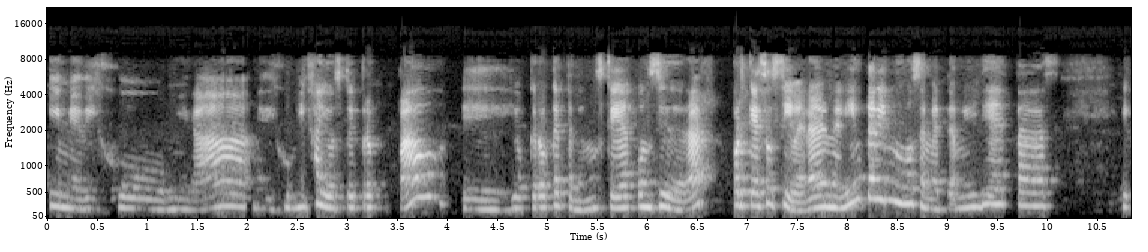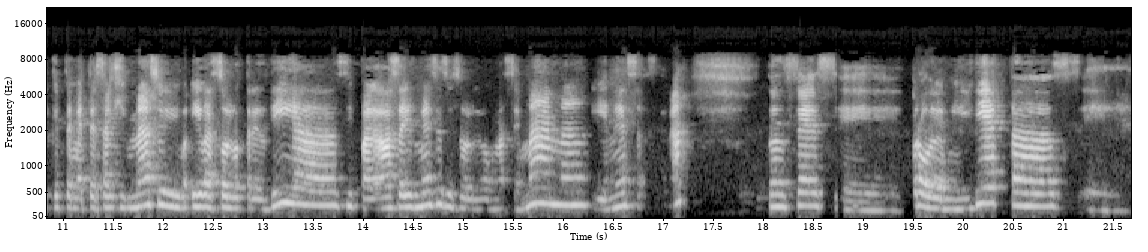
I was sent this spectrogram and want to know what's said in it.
y me dijo, mira, me dijo, hija, yo estoy preocupado, eh, yo creo que tenemos que ya considerar, porque eso sí, ¿verdad? En el interim uno se mete a mil dietas y que te metes al gimnasio y ibas solo tres días y pagabas seis meses y solo iba una semana y en esas, ¿verdad? Entonces, eh, probé mil dietas, eh,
